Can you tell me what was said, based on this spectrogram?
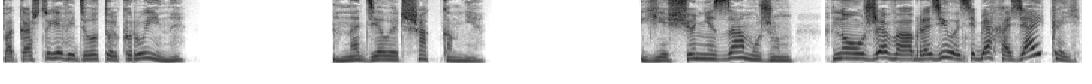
Пока что я видела только руины. Она делает шаг ко мне. Еще не замужем, но уже вообразила себя хозяйкой?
